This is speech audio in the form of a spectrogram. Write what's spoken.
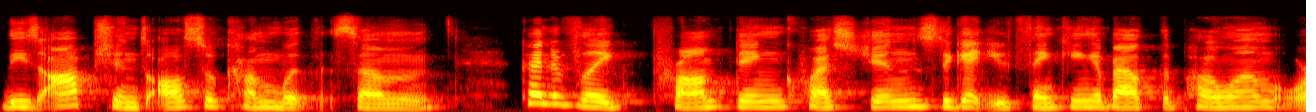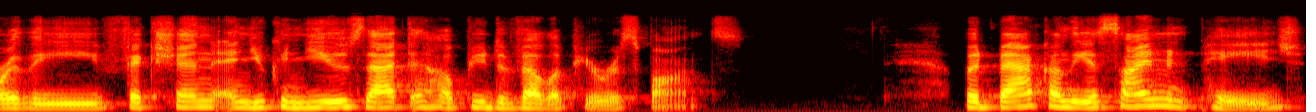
these options also come with some kind of like prompting questions to get you thinking about the poem or the fiction, and you can use that to help you develop your response. But back on the assignment page,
